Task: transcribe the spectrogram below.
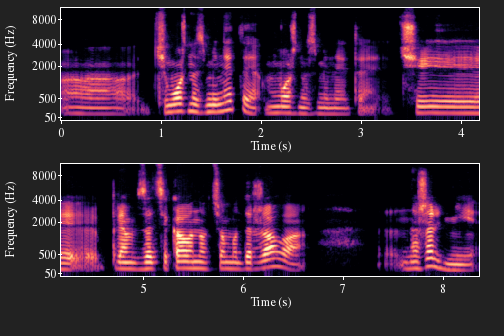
е, чи можна змінити? Можна змінити. Чи прям зацікавлена в цьому держава? На жаль, ні.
